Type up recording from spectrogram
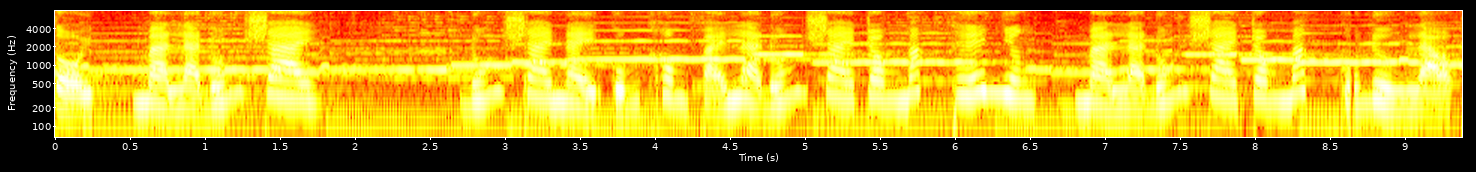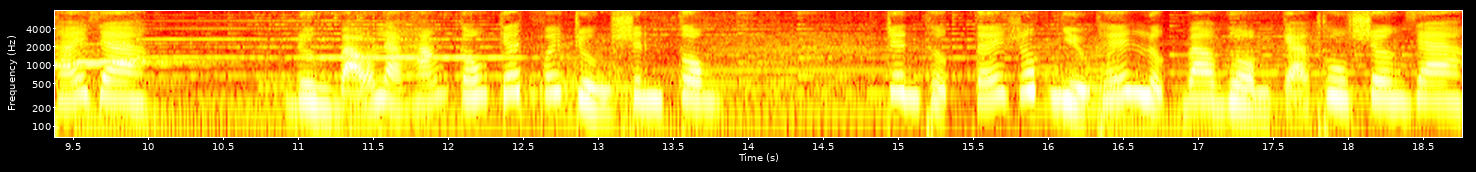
tội, Mà là đúng sai. Đúng sai này cũng không phải là đúng sai trong mắt thế nhân. Mà là đúng sai trong mắt của đường lão thái gia. Đường bảo là hắn cấu kết với trường sinh tôn. Trên thực tế rất nhiều thế lực bao gồm cả Thu Sơn gia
